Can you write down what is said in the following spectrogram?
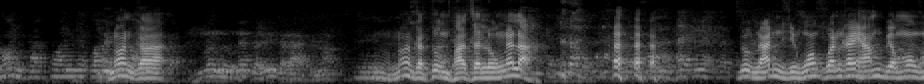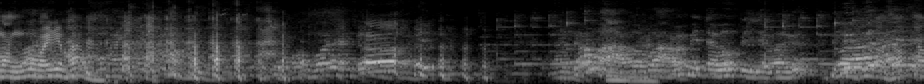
นอนพักผ่อนจะก่อนนอนกะมึงนั่นก็ลื่นกระลาดกันเนาะนอนกะตุ้มผาสลงนั่นล่ะ ลูกหลานนี่สิห่วงขวัญใครหำเบี่ยมมองมองบ่ไหว้เด้อพามขอบ่ได้ทั้งเจ้าว่าว่าว่เป็นแต่ว่าเป็นแต่ว่าครับเจ้า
